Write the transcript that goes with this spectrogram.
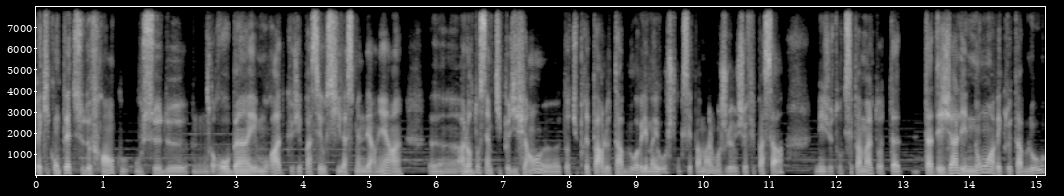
ben, qui complètent ceux de Franck ou, ceux de hum, Robin et Mourad que j'ai passé aussi la semaine dernière. Hein. Euh, alors mmh. toi, c'est un petit peu différent. Euh, toi, tu prépares le tableau avec les maillots. Je trouve que c'est pas mal. Moi, je ne fais pas ça, mais je trouve que c'est pas mal. Toi, tu as, déjà les noms avec le tableau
